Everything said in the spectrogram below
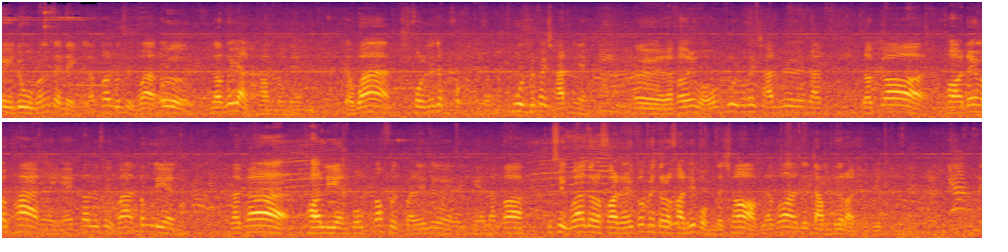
ยดูมาตั้งแต่เด็ก แล้วก็รู้สึกว่า เออ เราก็อยากทำตรงเนี้ยแต่ว่าคนก็จะผมพูดไม่ค่อยชัดไงเออแล้วเขาก็จะบอกว่าพูดไม่ค่อยชัดไม่ค่อยชัด แล้วก็พอได้มาภาคอะไรเงี้ยก็รู้สึกว่าต้องเรียน แล้วก็พอเรียนปุ๊บก็ฝึกไปเรื่อยๆอะไรเงี้ยแล้วก็รู้สึกว่าตัวละครนั้นก็เป็นตัวละครที่ผมจะชอบ แล้วก็จะจำไปตลอดชีวิต ยากไหม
